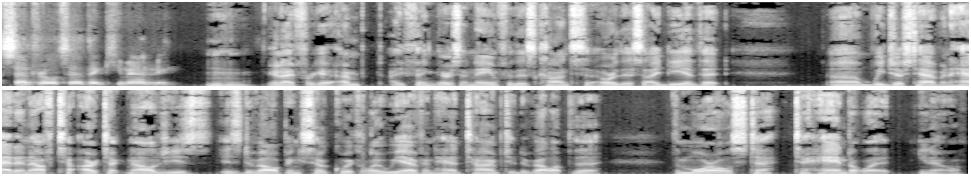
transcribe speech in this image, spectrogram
central to I think humanity. Mm-hmm. And I forget, I'm I think there's a name for this concept or this idea that um, we just haven't had enough. To, our technology is, is developing so quickly, we haven't had time to develop the the morals to to handle it. You know.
